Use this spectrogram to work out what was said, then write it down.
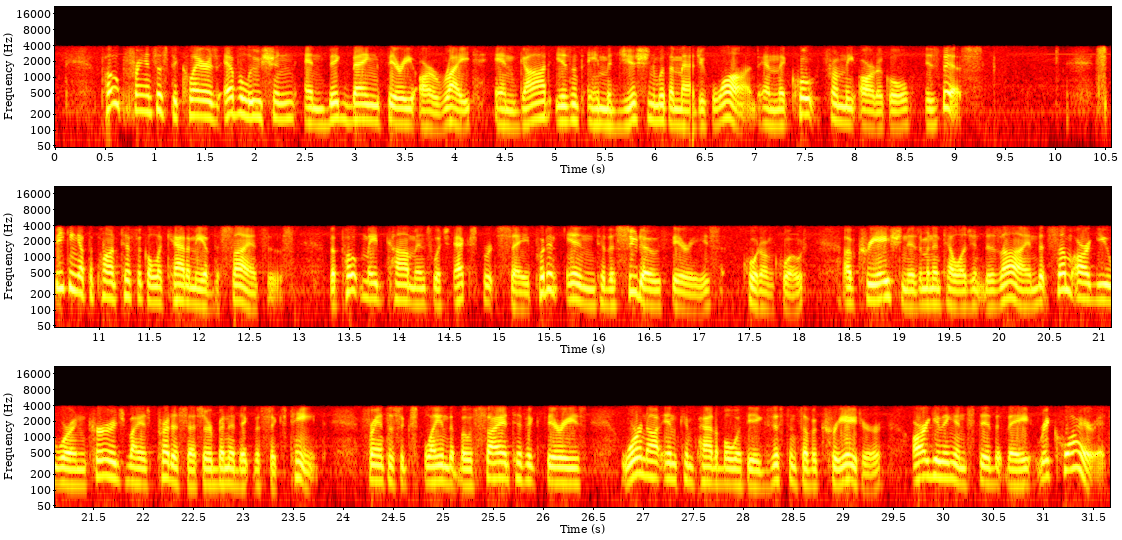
Pope Francis declares evolution and Big Bang theory are right and God isn't a magician with a magic wand. And the quote from the article is this. Speaking at the Pontifical Academy of the Sciences, the Pope made comments which experts say put an end to the pseudo theories, quote unquote, of creationism and intelligent design that some argue were encouraged by his predecessor Benedict XVI. Francis explained that both scientific theories were not incompatible with the existence of a creator, arguing instead that they require it.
